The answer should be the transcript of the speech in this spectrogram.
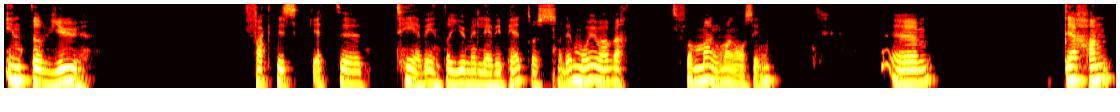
intervju, faktisk et eh, TV-intervju med Levi Petrus, og det må jo ha vært for mange, mange år siden, Ehm, der han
